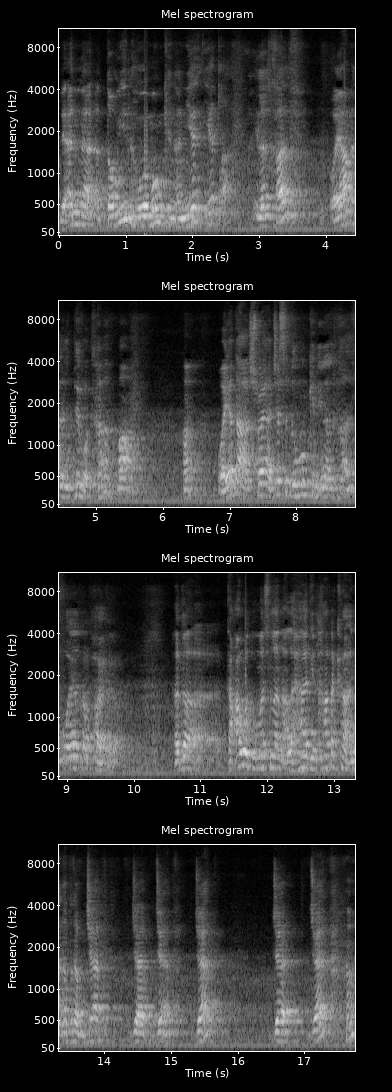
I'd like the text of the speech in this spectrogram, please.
لأن الطويل هو ممكن أن يطلع إلى الخلف ويعمل ال pivot ها؟ معه ها؟ ويضع شوية جسده ممكن إلى الخلف ويضرب هكذا. هذا تعودوا مثلا على هذه الحركة. ان أضرب جاب جاب جاب جاب جاب جاب ها؟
